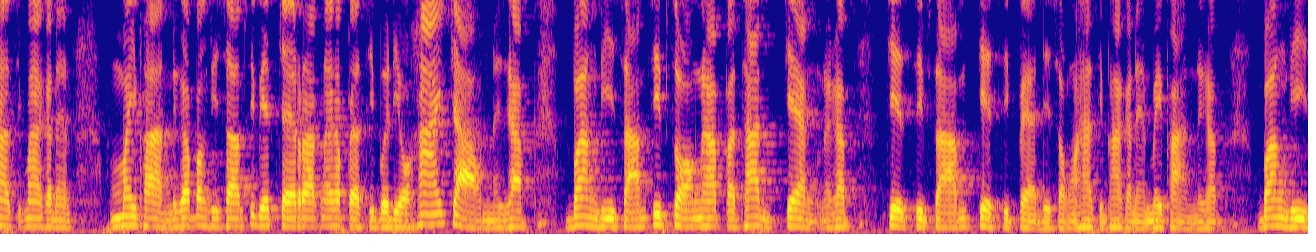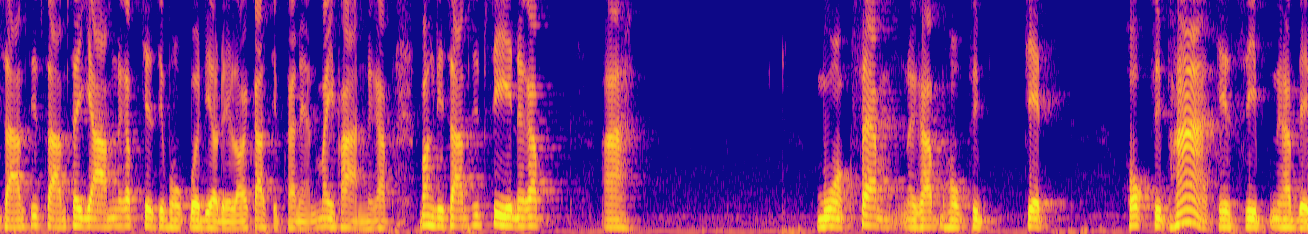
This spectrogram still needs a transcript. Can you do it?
255 คะแนนไม่ผ่านนะครับบางที่31 ใจรักนะครับ 80 เบอร์เดียวหายเจ้านะครับบางที่32 นะครับประท่านแจ้งนะครับ 73 78ได้255 คะแนนไม่ผ่านนะครับบางที33 สยามนะครับ 76 เบอร์เดียวได้190 คะแนนไม่ผ่านนะครับบางที 34 นะครับอะหมวกแซมนะครับ67 65 70นะครับได้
